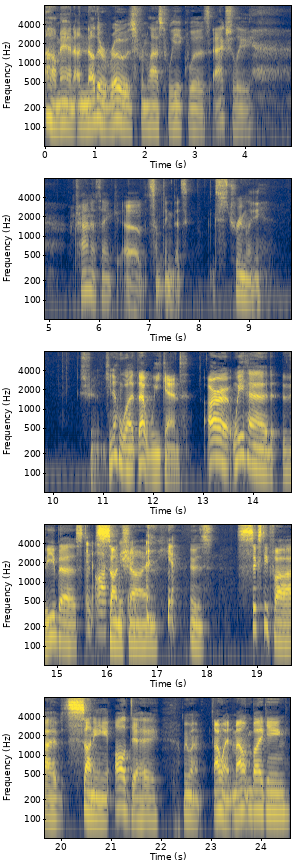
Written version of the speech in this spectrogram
Oh man, another rose from last week was actually trying to think of something that's extremely, extremely. You know what? That weekend, our we had the best awesome sunshine. yeah. It was 65, sunny all day. We went. I went mountain biking.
